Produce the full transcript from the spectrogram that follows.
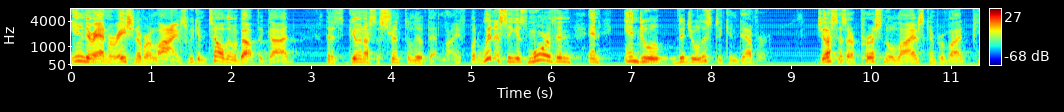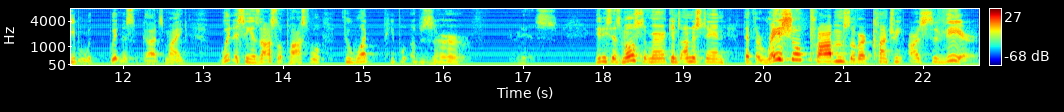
In their admiration of our lives, we can tell them about the God that has given us the strength to live that life. But witnessing is more than an individualistic endeavor. Just as our personal lives can provide people with witness of God's might, Witnessing is also possible through what people observe. There it is. Then he says most Americans understand that the racial problems of our country are severe.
